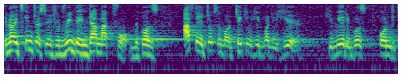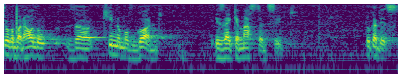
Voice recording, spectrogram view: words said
You know, it's interesting. You should read the entire Mark 4 because after he talks about taking heed what you hear, he immediately goes on to talk about how the, the kingdom of God is like a mustard seed. Look at this.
